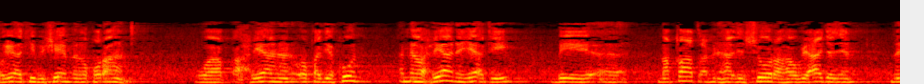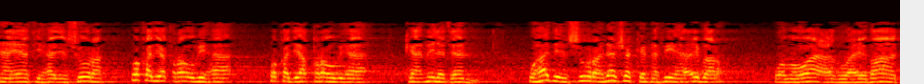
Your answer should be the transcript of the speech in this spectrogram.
أو يأتي بشيء من القرآن. وأحيانا وقد يكون أنه أحيانا يأتي بمقاطع من هذه السورة أو بعدد من آيات هذه السورة وقد يقرأ بها وقد يقرأ بها كاملة. وهذه السورة لا شك أن فيها عبر ومواعظ وعظات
